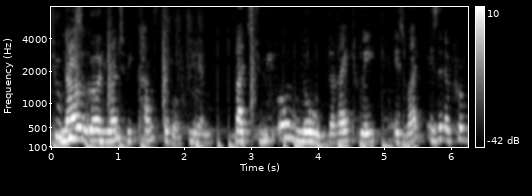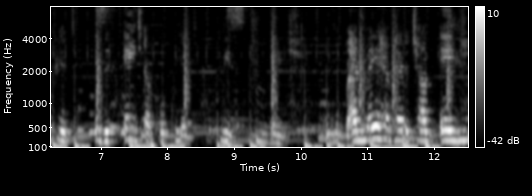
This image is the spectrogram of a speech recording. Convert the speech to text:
Two now piece gone. you want to be comfortable. Yeah. But we all know the right way is what? Is it appropriate? Is it age appropriate? Please, Mm. age. I may have had a child early,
